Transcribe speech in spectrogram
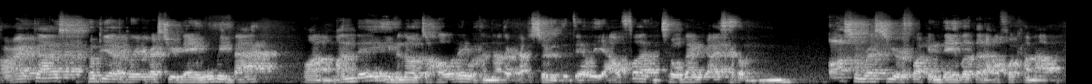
All right, guys. Hope you have a great rest of your day. We'll be back on Monday, even though it's a holiday, with another episode of the Daily Alpha. Until then, guys, have an awesome rest of your fucking day. Let that alpha come out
